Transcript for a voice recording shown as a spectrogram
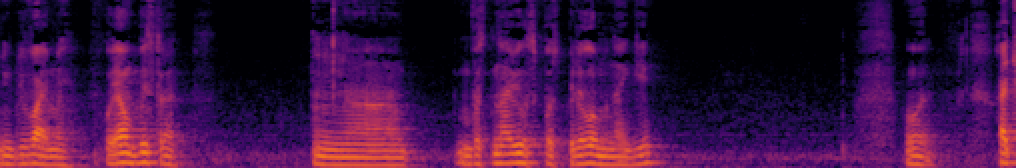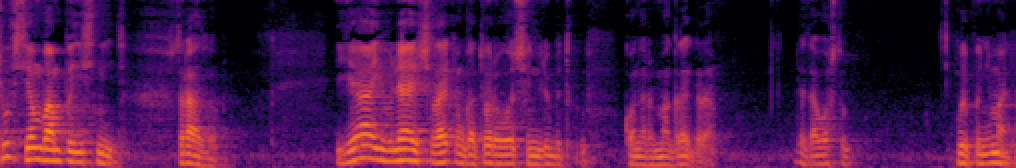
неубиваемый. Хуя он быстро а, восстановился после перелома ноги. Вот. Хочу всем вам пояснить сразу. Я являюсь человеком, который очень любит Конора Макгрегора. Для того, чтобы вы понимали.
